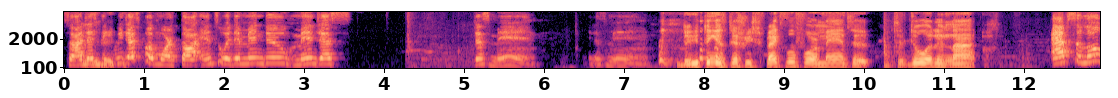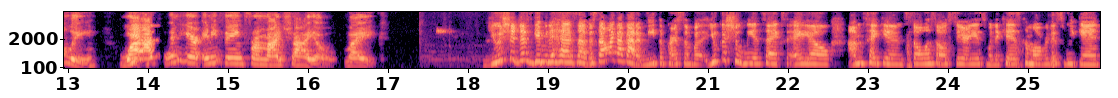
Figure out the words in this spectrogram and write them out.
So I just think we just put more thought into it than men do. Men just, just men, just men. Do you think it's disrespectful for a man to to do it and not? Absolutely. Why I didn't hear anything from my child. Like You should just give me the heads up. It's not like I gotta meet the person, but you could shoot me a text. Hey yo, I'm taking so and so serious. When the kids come over this weekend,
